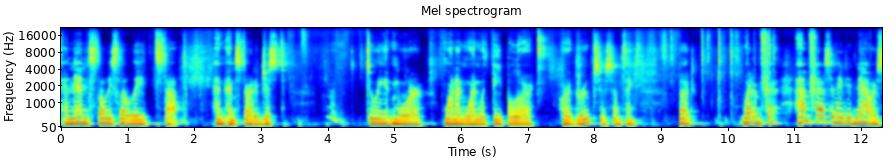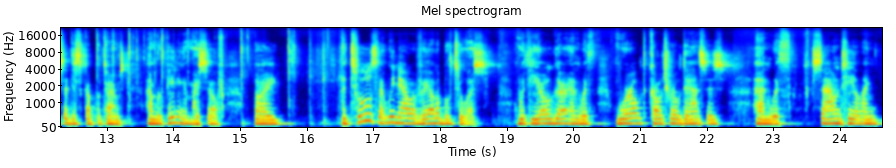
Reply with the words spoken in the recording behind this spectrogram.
and then slowly, slowly stopped and, and started just doing it more one on one with people or, or groups or something. But what I'm, fa- I'm fascinated now, I've said this a couple of times, I'm repeating it myself, by the tools that we now available to us with yoga and with world cultural dances and with sound healing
